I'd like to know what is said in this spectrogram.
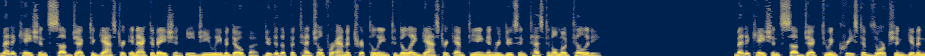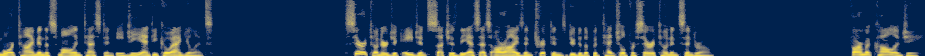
Medications subject to gastric inactivation e.g. levodopa, due to the potential for amitriptyline to delay gastric emptying and reduce intestinal motility, Medications subject to increased absorption given more time in the small intestine e.g. anticoagulants Serotonergic agents such as the SSRIs and triptans due to the potential for serotonin syndrome. Pharmacology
